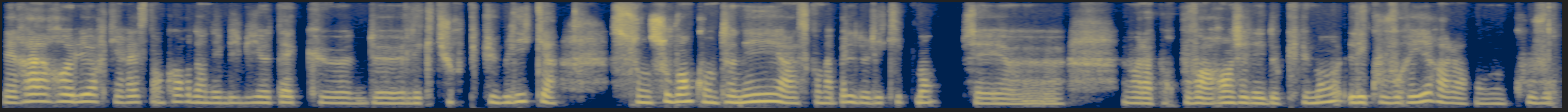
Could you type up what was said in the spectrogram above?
Les rares relieurs qui restent encore dans des bibliothèques euh, de lecture publique sont souvent contenus à ce qu'on appelle de l'équipement. C'est euh, voilà, pour pouvoir ranger les documents, les couvrir. Alors, on couvre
